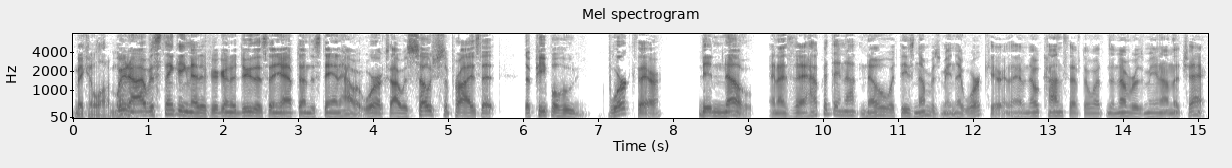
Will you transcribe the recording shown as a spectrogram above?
making a lot of money. You know, I was thinking that if you're going to do this, then you have to understand how it works. I was so surprised that the people who work there didn't know. And I say, how could they not know what these numbers mean? They work here. They have no concept of what the numbers mean on the check.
